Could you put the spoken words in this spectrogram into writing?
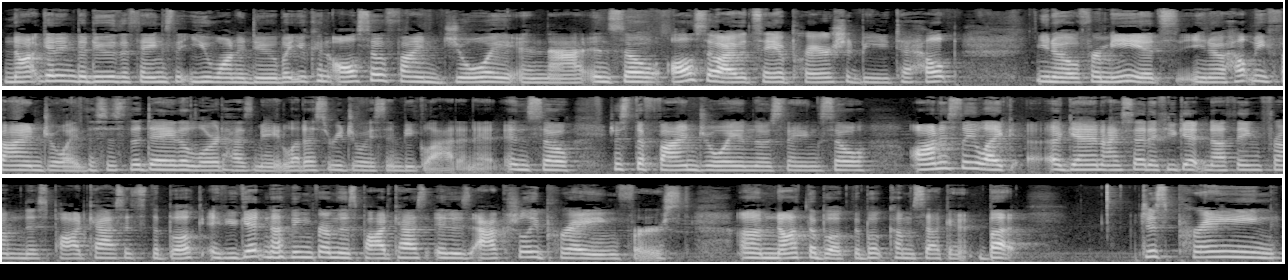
not getting to do the things that you want to do, but you can also find joy in that. And so, also, I would say a prayer should be to help you know, for me, it's, you know, help me find joy. This is the day the Lord has made. Let us rejoice and be glad in it. And so just to find joy in those things. So honestly, like, again, I said if you get nothing from this podcast, it's the book. If you get nothing from this podcast, it is actually praying first, um, not the book. The book comes second. But just praying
